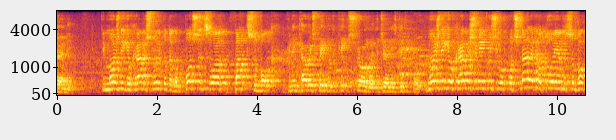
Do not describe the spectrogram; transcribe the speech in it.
journey. Ти можеш да ги охрабриш луѓето да го почнат својот пат со Бог. You can encourage people to keep strong when the journey is difficult. Можеш да ги охрабриш оние кои што го почнале патувањето со Бог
